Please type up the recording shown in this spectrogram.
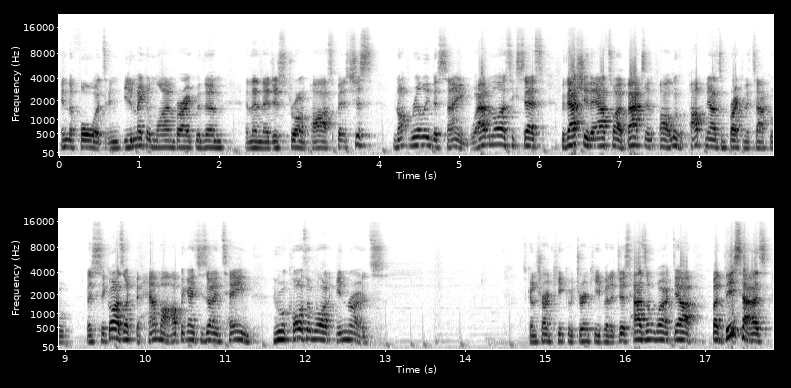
in the forwards, and you make a line break with them, and then they're just drawing past. But it's just not really the same. We're having a lot of success with actually the outside backs, and oh, look, Pup now isn't breaking the tackle. There's the guys like the Hammer up against his own team who are causing a lot of inroads. He's going to try and kick with Drinky, but it just hasn't worked out. But this has.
